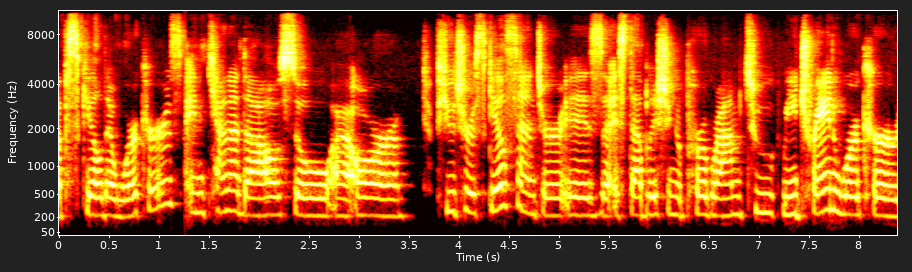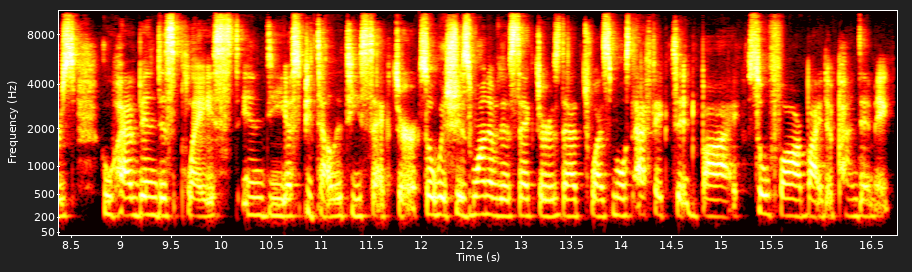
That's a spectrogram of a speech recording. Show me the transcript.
upskill their workers. In Canada, also, uh, our Future Skills Center is establishing a program to retrain workers who have been displaced in the hospitality sector. So, which is one of the sectors that was most affected by so far by the pandemic.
